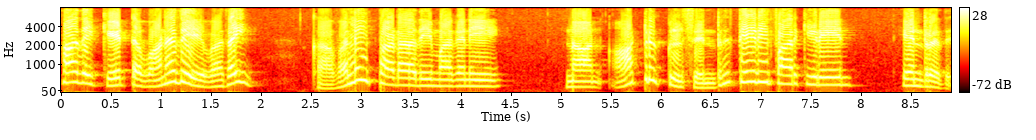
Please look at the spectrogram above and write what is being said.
அதை கேட்ட வனதேவதை கவலைப்படாதே மகனே நான் ஆற்றுக்குள் சென்று தேடி பார்க்கிறேன் என்றது.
